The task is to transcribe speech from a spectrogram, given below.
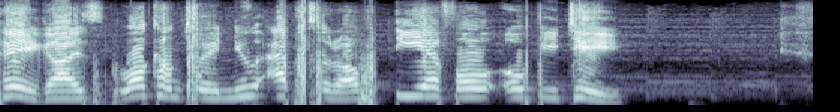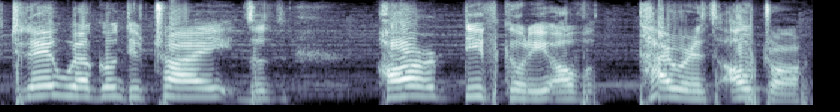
Hey guys, welcome to a new episode of DFO OBT. Today we are going to try the hard difficulty of Tyrant's Altar.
